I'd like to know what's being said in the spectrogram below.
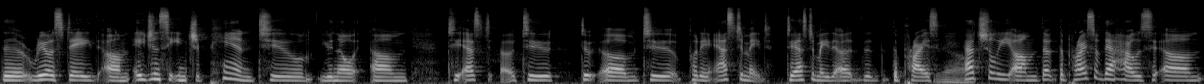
the real estate um, agency in Japan to you know um, to ask uh, to to um, to put an estimate to estimate uh, the the price. Actually, um, the the price of that house, um,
